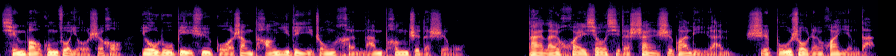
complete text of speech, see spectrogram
情报工作有时候犹如必须裹上糖衣的一种很难烹制的食物。带来坏消息的膳食管理员是不受人欢迎的。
